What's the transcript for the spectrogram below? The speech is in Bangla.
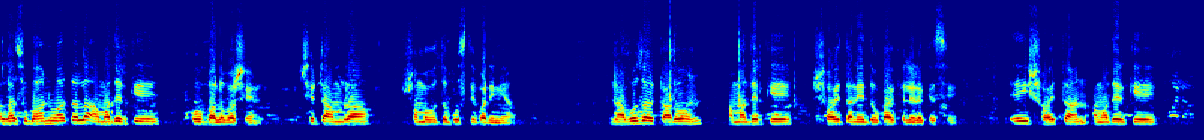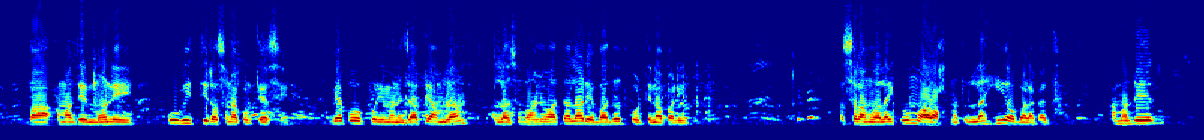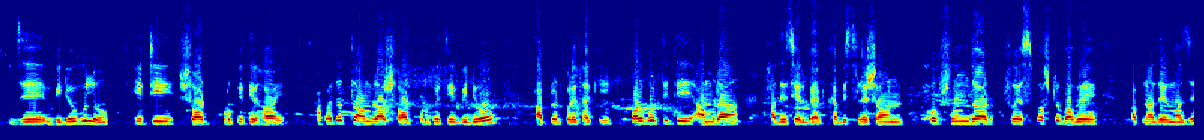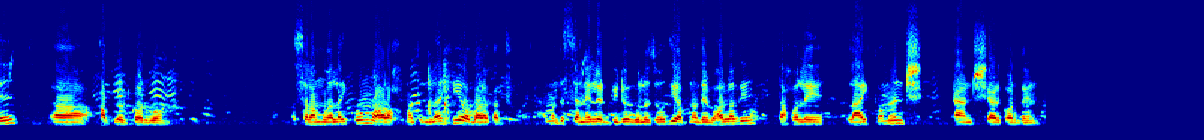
আল্লাহ সুবাহানুয়াতালা আমাদেরকে খুব ভালোবাসেন, সেটা আমরা সম্ভবত বুঝতে পারি না না বোঝার কারণ আমাদেরকে শয়তানে দোকায় ফেলে রেখেছে। এই শয়তান আমাদেরকে বা আমাদের মনে কুবৃত্তি রচনা করতে আছে ব্যাপক পরিমাণে, যাতে আমরা আল্লাহ সুবাহনুয়াতালার এবাদত করতে না পারি। আসসালামু আলাইকুম আ রহমতুল্লাহি বারাকাত আমাদের যে ভিডিওগুলো এটি শর্ট প্রকৃতির হয়। আপাতত আমরা শর্ট প্রকৃতির ভিডিও আপলোড করে থাকি। পরবর্তীতে আমরা হাদিসের ব্যাখ্যা বিশ্লেষণ খুব সুন্দর, সুস্পষ্টভাবে আপনাদের মাঝে আপলোড করব। আসসালামু আলাইকুম আ রহমতুল্লাহি বারাকাত। আমাদের চ্যানেলের ভিডিওগুলো যদি আপনাদের ভালো লাগে, তাহলে লাইক, কমেন্ট, অ্যান্ড শেয়ার করবেন।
